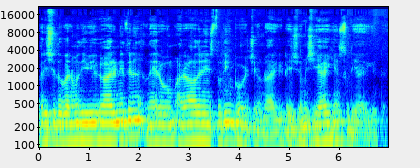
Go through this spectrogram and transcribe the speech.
പരിശുദ്ധ പരമദീവികാരുണ്യത്തിന് നേരവും ആരാധനയും സ്തുതിയും പോഴ്ചയുണ്ടായിരിക്കട്ടെ ഈശോ മിശിയായിരിക്കും സ്തുതിയായിരിക്കട്ടെ.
